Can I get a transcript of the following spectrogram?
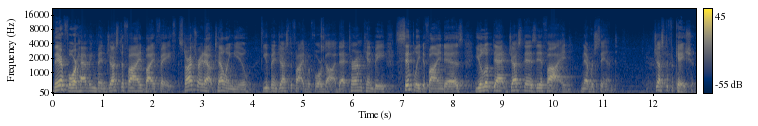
Therefore, having been justified by faith, starts right out telling you you've been justified before God. That term can be simply defined as you looked at just as if I'd never sinned. Justification.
